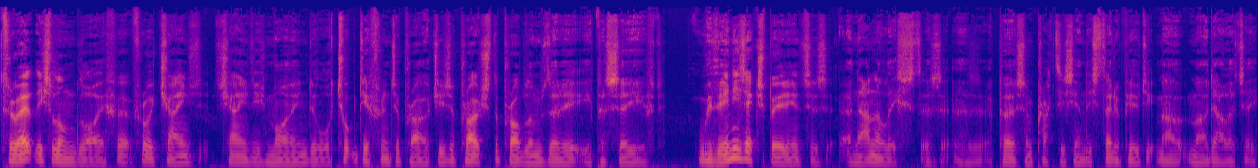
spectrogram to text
throughout this long life, uh, Freud changed changed his mind or took different approaches, approached the problems that he, he perceived within his experience as an analyst, as a, as a person practicing this therapeutic mo- modality,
